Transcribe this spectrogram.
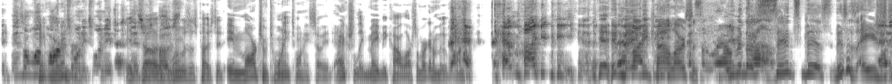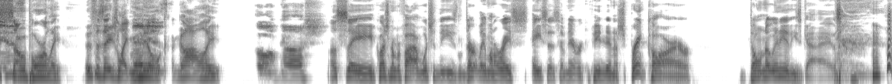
It depends on what Can't part remember. of 2020 that It this does. was posted. When was this posted? In March of 2020. So it actually may be Kyle Larson. We're going to move on. that, that might be. It That may be Kyle Larson. Even though time. since this, this has aged is- so poorly. This has aged like milk. is- Golly. Oh gosh. Let's see. Question number five. Which of these dirt late model race aces have never competed in a sprint car? Don't know any of these guys.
